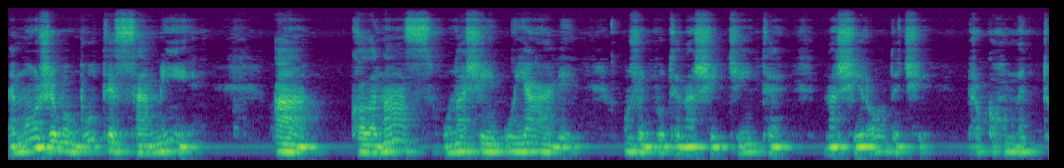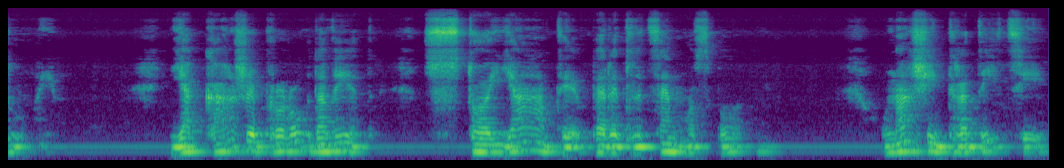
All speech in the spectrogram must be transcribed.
Ми можемо бути самі, а коло нас у нашій уяві можуть бути наші діти, наші родичі, про кого ми думаємо. Як каже пророк Давид, стояти перед лицем Господнім. У нашій традиції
